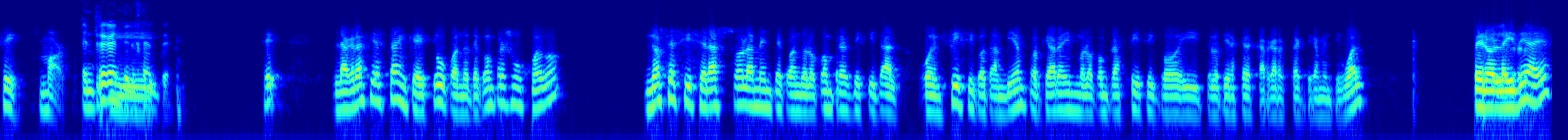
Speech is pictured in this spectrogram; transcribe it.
sí, Smart. Entrega Y- inteligente. Sí. La gracia está en que tú cuando te compras un juego, no sé si será solamente cuando lo compras digital o en físico también, porque ahora mismo lo compras físico y te lo tienes que descargar prácticamente igual. Pero la idea es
